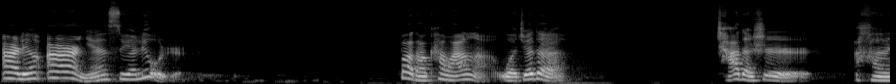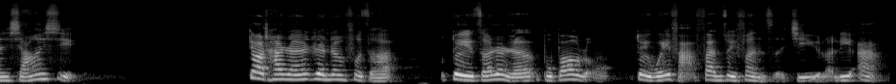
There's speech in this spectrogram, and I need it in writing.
二零二二年四月六日报道看完了，我觉得查的是很详细，调查人认真负责，对责任人不包容，对违法犯罪分子给予了立案。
